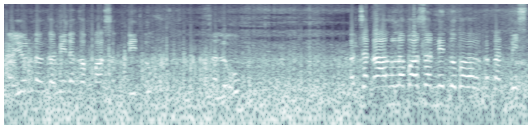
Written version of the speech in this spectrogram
Ngayon lang kami nakapasok dito. Saka ang labasan nito mga katagbis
